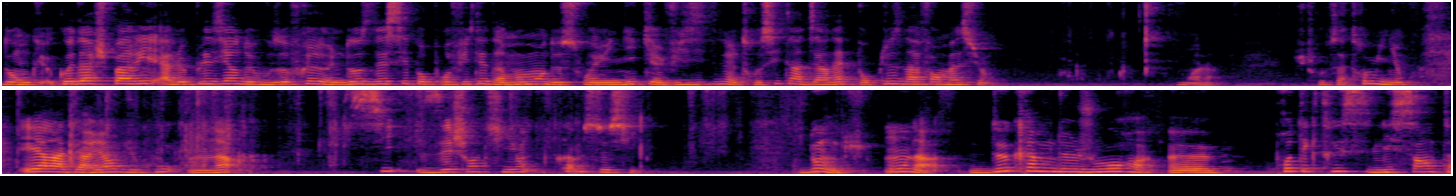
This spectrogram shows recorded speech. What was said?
Donc Codage Paris a le plaisir de vous offrir une dose d'essai pour profiter d'un moment de soins unique. Visitez notre site internet pour plus d'informations. Voilà, je trouve ça trop mignon. Et à l'intérieur, du coup, on a six échantillons comme ceci. Donc, on a deux crèmes de jour euh, protectrices lissantes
